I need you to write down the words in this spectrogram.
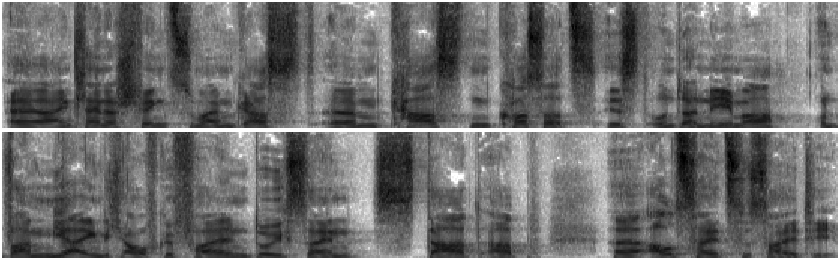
äh, ein kleiner Schwenk zu meinem Gast. Ähm, Carsten Kossertz ist Unternehmer und war mir eigentlich aufgefallen durch sein Startup äh, Outside Society.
